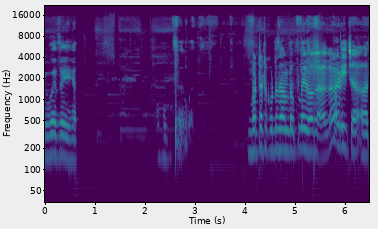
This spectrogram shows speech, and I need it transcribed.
वज ह्यात. बटाटा कुठं जाऊन लपलंय बघा गाडीच्या आत.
